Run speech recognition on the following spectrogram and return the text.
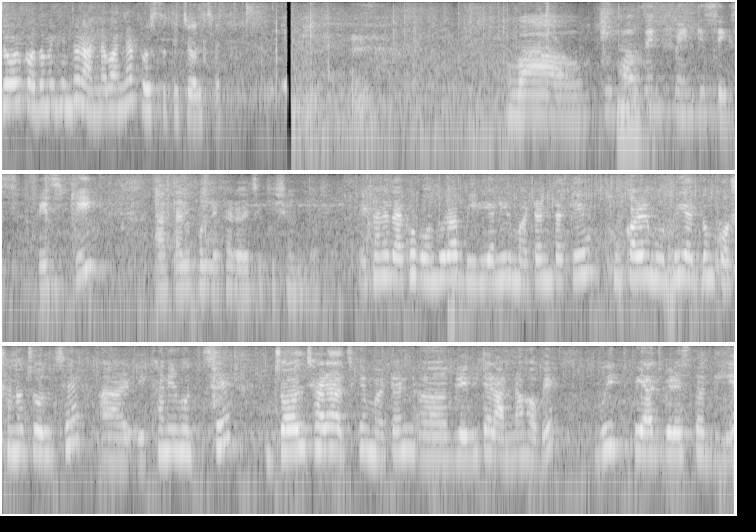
জোর কদমে কিন্তু রান্না বান্নার প্রস্তুতি চলছে। Wow two thousand twenty six pastry আর তার উপর লেখা রয়েছে কি সুন্দর। এখানে দেখো বন্ধুরা, বিরিয়ানির মাটনটাকে কুকারের মধ্যেই একদম কষানো চলছে। আর এখানে হচ্ছে জল ছাড়া আজকে মাটন গ্রেভিটা রান্না হবে উইথ পেঁয়াজ বেরেস্তা দিয়ে।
